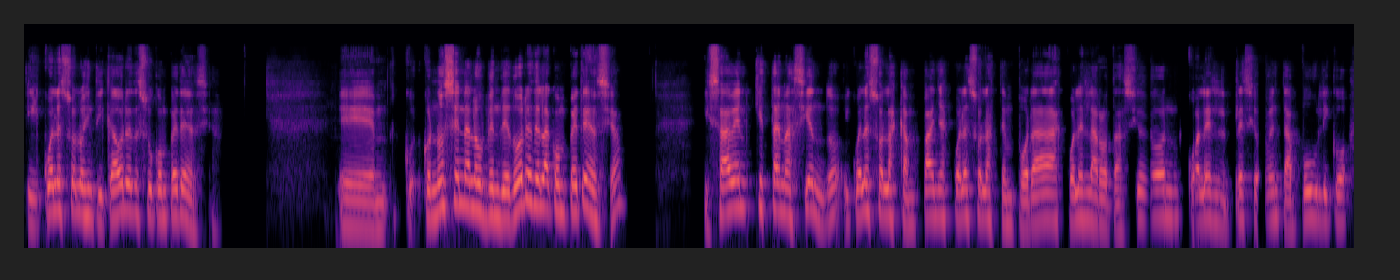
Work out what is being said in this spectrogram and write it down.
y cuáles son los indicadores de su competencia. Eh, conocen a los vendedores de la competencia y saben qué están haciendo y cuáles son las campañas, cuáles son las temporadas, cuál es la rotación, cuál es el precio de venta público,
